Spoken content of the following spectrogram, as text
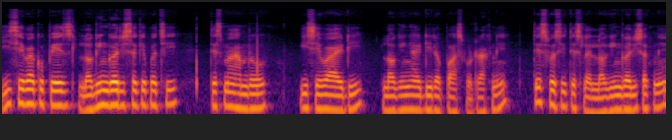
ई सेवाको पेज लगइन गरिसकेपछि त्यसमा हाम्रो e Sewa ID login ID र पासवर्ड राख्ने त्यसपछि त्यसलाई लगइन गरिसक्ने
